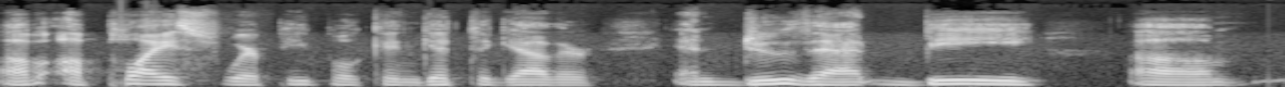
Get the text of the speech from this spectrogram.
a, a, place where people can get together and do that, be um,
